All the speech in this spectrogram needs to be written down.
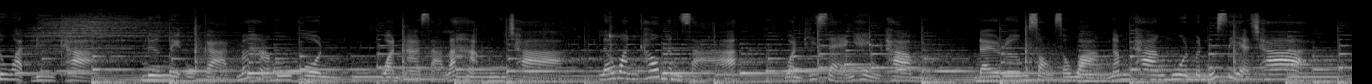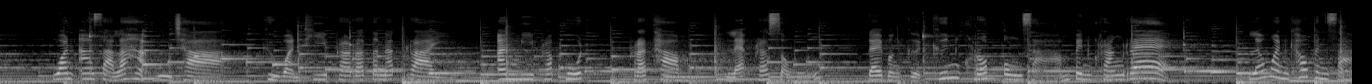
สวัสดีค่ะ เนื่องในโอกาสมหามงคล วันอาสาฬหบูชา และวันเข้าพรรษา วันที่แสงแห่งธรรม ได้เริ่มส่องสว่างนำทางมวลมนุษยชาติ วันอาสาฬหบูชา คือวันที่พระรัตนตรัย อันมีพระพุทธ พระธรรม และพระสงฆ์ได้บังเกิดขึ้นครบองค์สามเป็นครั้งแรก และวันเข้าพรรษา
